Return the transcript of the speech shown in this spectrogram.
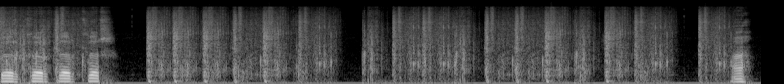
Kır kır kır kır. Hah.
